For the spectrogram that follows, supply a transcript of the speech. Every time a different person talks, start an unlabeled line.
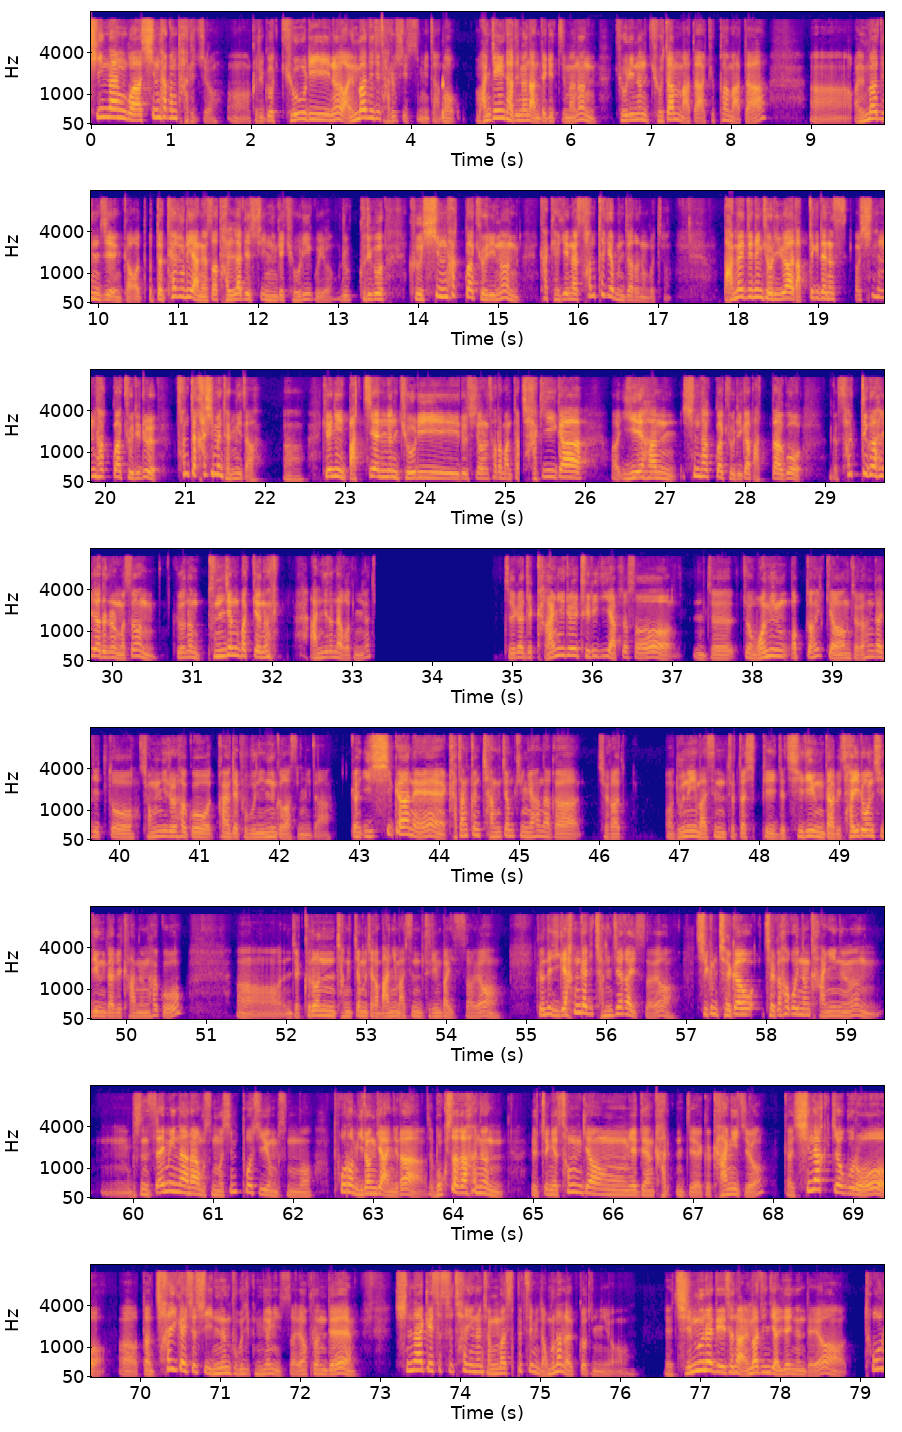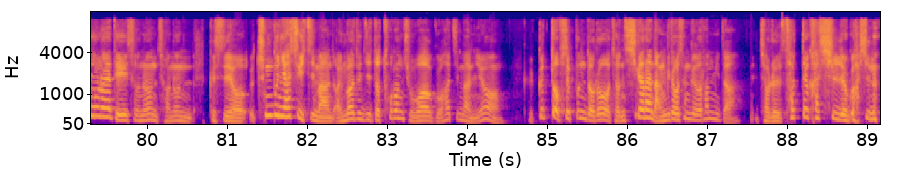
신앙과 신학은 다르죠. 어, 그리고 교리는 얼마든지 다를 수 있습니다. 뭐, 완전히 다르면 안 되겠지만은, 교리는 교단마다, 교파마다, 어, 얼마든지, 그러니까 어- 어떤 테두리 안에서 달라질 수 있는 게 교리고요. 그리고, 그리고 그 신학과 교리는 각 개개인의 선택의 문제라는 거죠. 마음에 드는 교리와 납득이 되는 스- 신학과 교리를 선택하시면 됩니다. 어, 괜히 맞지 않는 교리를 주장하는 사람한테 자기가 어, 이해한 신학과 교리가 맞다고 그러니까 설득을 하려는 것은 그거는 분쟁밖에는 안 일어나거든요. 제가 이제 강의를 드리기 앞서서 이제 좀 워밍업도 할 겸 제가 한 가지 또 정리를 하고 가야 될 부분이 있는 것 같습니다. 그러니까 이 시간에 가장 큰 장점 중에 하나가 제가 어, 누누이 말씀드렸다시피 이제 질의응답이 자유로운 질의응답이 가능하고 어, 이제 그런 장점을 제가 많이 말씀드린 바 있어요. 그런데 이게 한 가지 전제가 있어요. 지금 제가 제가 하고 있는 강의는 음, 무슨 세미나나 무슨 뭐 심포지움 무슨 뭐 포럼 이런 게 아니라 목사가 하는 일종의 성경에 대한 가, 이제 그 강의죠. 그러니까 신학적으로 어, 어떤 차이가 있을 수 있는 부분이 분명히 있어요. 그런데 신학에 있었을 차이는 정말 스펙트럼이 너무나 넓거든요. 예, 질문에 대해서는 얼마든지 열려 있는데요. 토론에 대해서는 저는 글쎄요 충분히 할 수 있지만 얼마든지 더 토론 좋아하고 하지만요 그 끝도 없을 뿐더러 저는 시간의 낭비라고 생각을 합니다. 저를 설득하시려고 하시는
